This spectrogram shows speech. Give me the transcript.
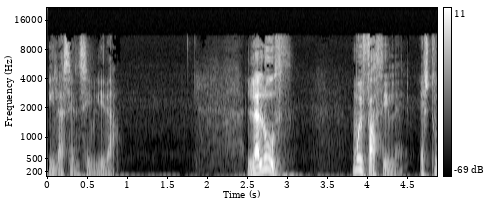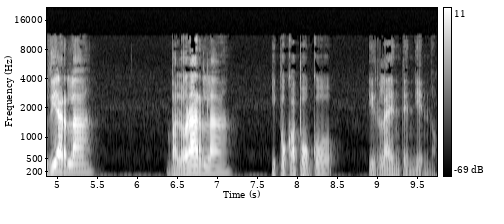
y la sensibilidad. La luz. Muy fácil. Estudiarla, valorarla, y poco a poco irla entendiendo.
